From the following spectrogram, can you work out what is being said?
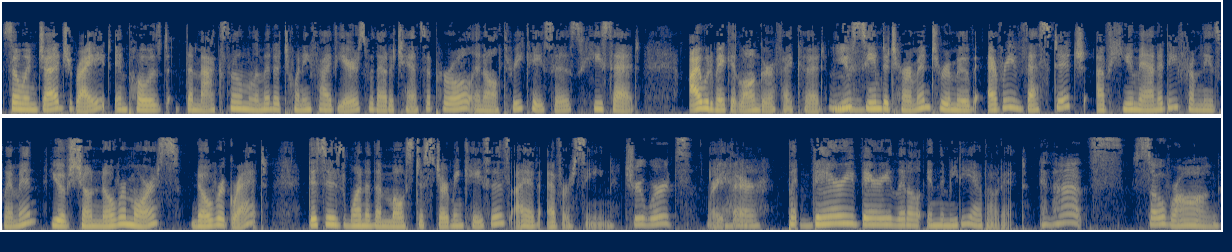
So when Judge Wright imposed the maximum limit of 25 years without a chance of parole in all three cases, he said, I would make it longer if I could. You mm. seem determined to remove every vestige of humanity from these women. You have shown no remorse, no regret. This is one of the most disturbing cases I have ever seen. True words right Yeah. there. But very, very little in the media about it. And that's so wrong.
